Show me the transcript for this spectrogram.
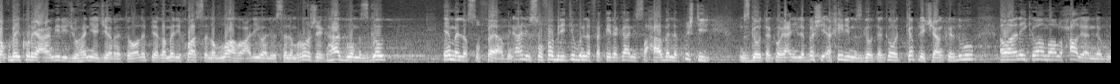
عقبەی کوڕی عامیری جوهنیە جێڕێتەوەڵێ پێغەمەری خواستە لە الله عليه و وسلم ڕۆژێک هات بۆ مزگەوت ئێمە لە سوفا بن ئالی سوفا بریتی بوون لە فەقیرەکانی سەحابە لە پشتی مزگەوتەکەەوە یعنی لە بەشی ئەخیری مزگەوتەکەەوە کەپێکیان کردبوو ئەوانەی کەوا ماڵ و حاڵیان نەبوو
